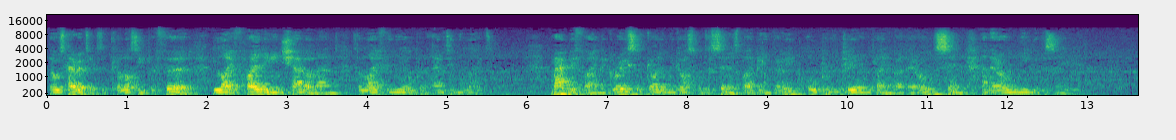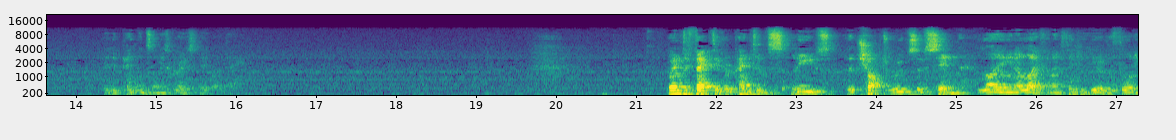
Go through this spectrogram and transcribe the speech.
Those heretics at Colossae preferred life hiding in shadowland to life in the open, out in the light. Magnifying the grace of God in the gospel to sinners by being very open, clear and plain about their own sin and their own need of a Saviour. Their dependence on His grace day by When defective repentance leaves the chopped roots of sin lying in a life, and I'm thinking here of the thorny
